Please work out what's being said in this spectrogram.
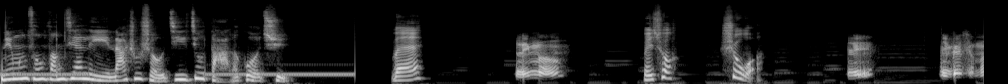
柠檬从房间里拿出手机就打了过去。喂，柠檬，没错，是我。你，你干什么？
